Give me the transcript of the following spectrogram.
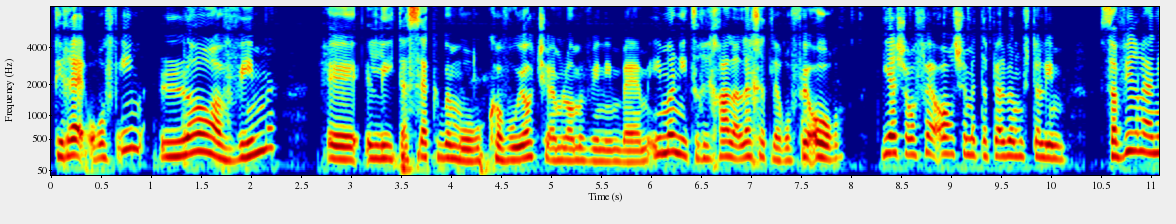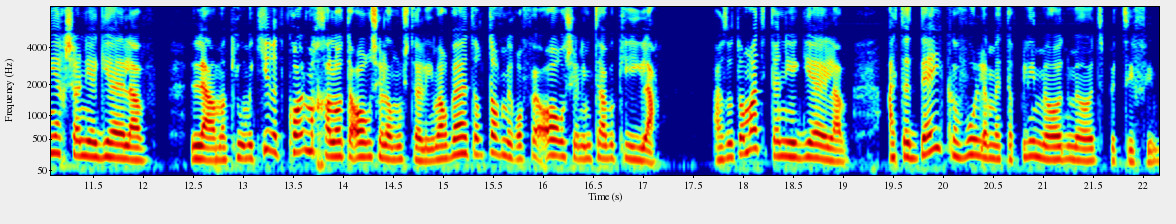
תראה, רופאים לא אוהבים uh, להתעסק במורכבויות שהם לא מבינים בהם. אם אני צריכה ללכת לרופא עור, יש רופא עור שמטפל במושתלים. סביר להניח שאני אגיע אליו. למה? כי הוא מכיר את כל מחלות העור של המושתלים הרבה יותר טוב מרופא עור שנמצא בקהילה. אז אוטומטית אני אגיע אליו. אתה די כבול למטפלים מאוד מאוד ספציפיים.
